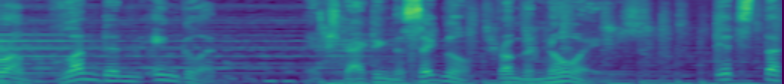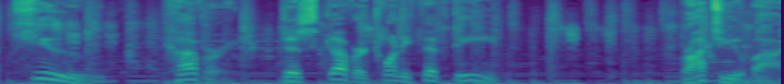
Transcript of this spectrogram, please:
From London, England, extracting the signal from the noise. It's theCUBE, covering Discover 2015. Brought to you by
